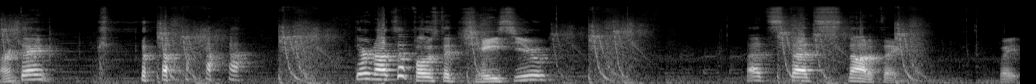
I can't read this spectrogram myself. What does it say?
Aren't they? They're not supposed to chase you. That's... That's not a thing. Wait.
